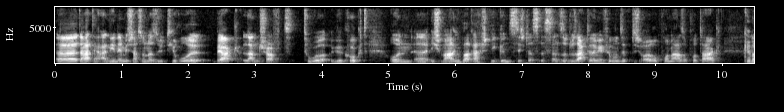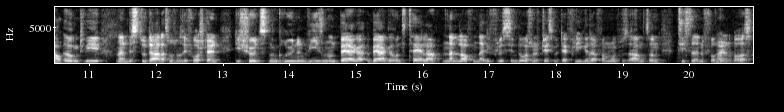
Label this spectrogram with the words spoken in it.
Äh, da hat der Andi nämlich nach so einer Südtirol-Berglandschaft-Tour geguckt und ich war überrascht, wie günstig das ist. Also du sagtest irgendwie 75 Euro pro Nase pro Tag Genau. irgendwie. Und dann bist du da, das muss man sich vorstellen, die schönsten grünen Wiesen und Berge, Berge und Täler. Und dann laufen da die Flüsschen durch. Und du stehst mit der Fliege da von morgens bis abends und ziehst deine Forellen raus.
